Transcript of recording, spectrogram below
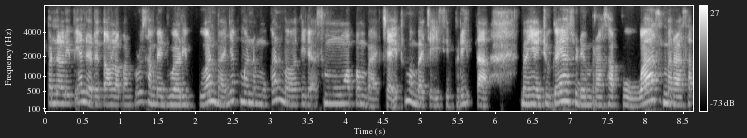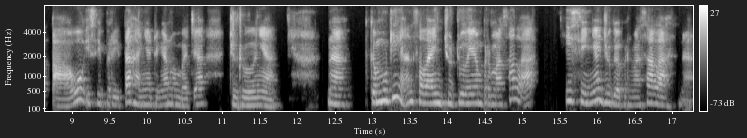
penelitian dari tahun 80 sampai 2000-an banyak menemukan bahwa tidak semua pembaca itu membaca isi berita. Banyak juga yang sudah merasa puas, merasa tahu isi berita hanya dengan membaca judulnya. Nah, kemudian selain judul yang bermasalah, isinya juga bermasalah. Nah,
